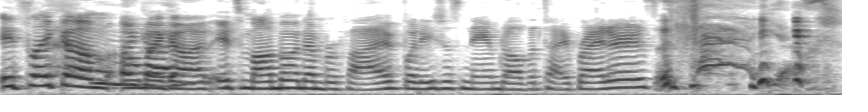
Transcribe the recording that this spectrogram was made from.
It's like um. Oh Oh my my, God. god. It's Mambo number five, but he's just named all the typewriters. Yes, yes,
